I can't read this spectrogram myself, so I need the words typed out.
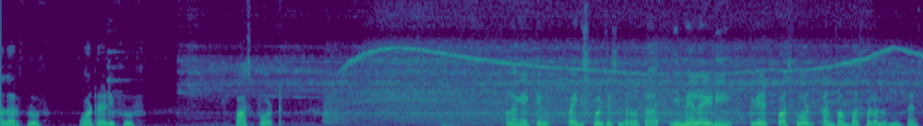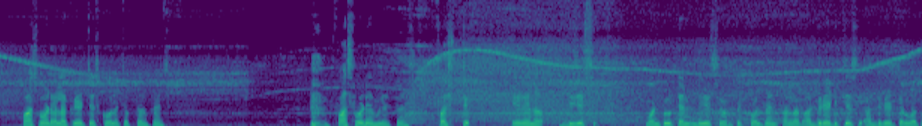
Aadhaar proof. Voter ID proof? Passport. అలాగే కింద పైకి స్క్రోల్ చేసిన తర్వాత email ID create password confirm password అని ఉంటుంది ఫ్రెండ్స్. పాస్వర్డ్ ఎలా క్రియేట్ చేసుకోవాలో చెప్తాను ఫ్రెండ్స్. పాస్వర్డ్ ఏం లేదు ఫ్రెండ్స్. ఫస్ట్ ఏదైనా digits one to ten digits వరకు పెట్టుకోవాలి ఫ్రెండ్స్. అలా అది రేట్ ఇచ్చేసి అద్దె రేట్ తర్వాత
